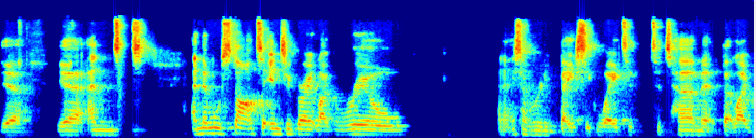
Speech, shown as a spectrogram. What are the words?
Yeah. Yeah. And, and then we'll start to integrate like real, and it's a really basic way to, to term it, but like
